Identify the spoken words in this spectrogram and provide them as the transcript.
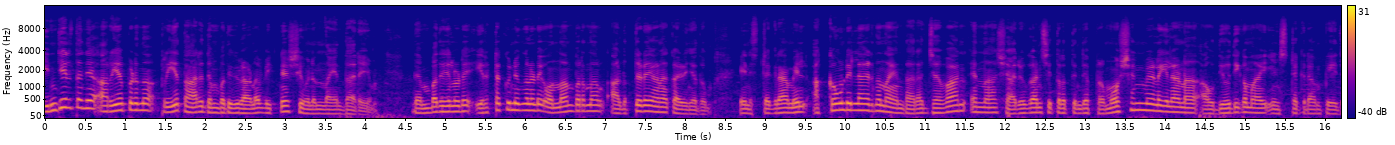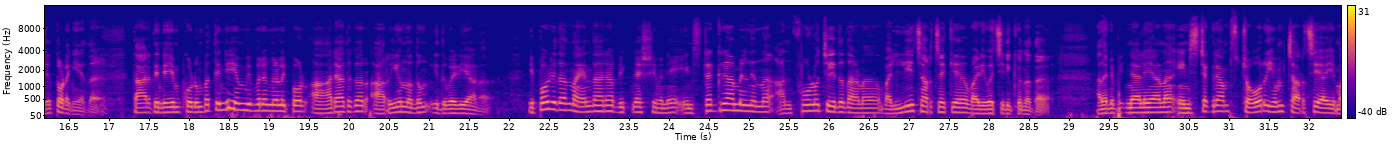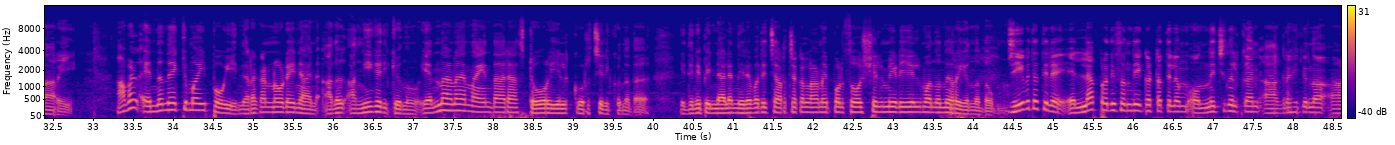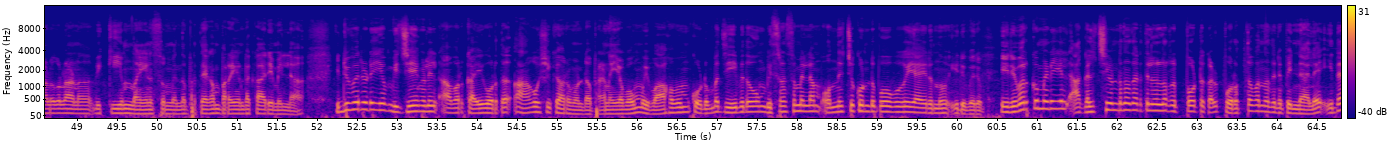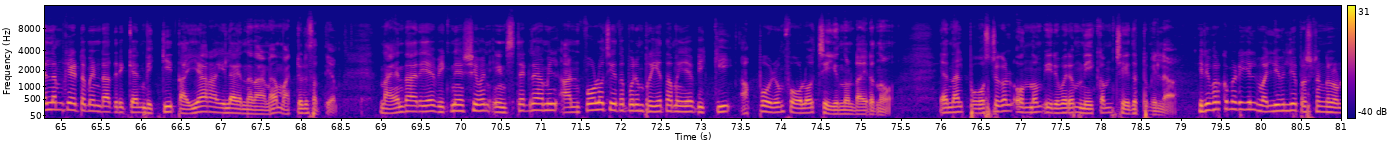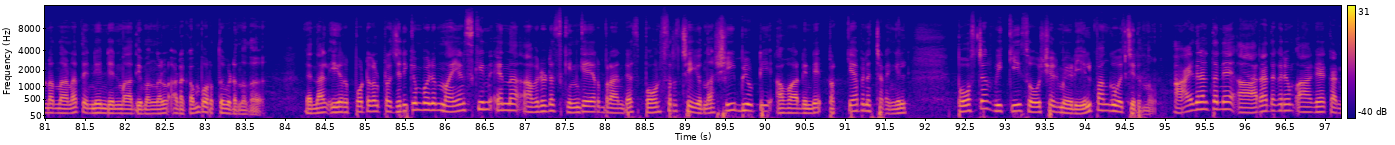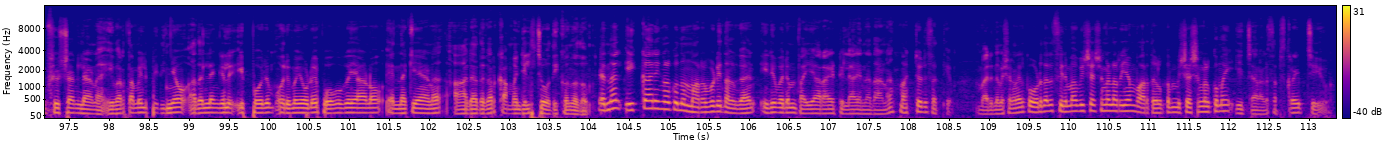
ഇന്ത്യയിൽ തന്നെ അറിയപ്പെടുന്ന പ്രിയ താരദമ്പതികളാണ് വിഘ്നേഷ് ശിവനും നയൻതാരയും. ദമ്പതികളുടെ ഇരട്ടക്കുഞ്ഞുങ്ങളുടെ ഒന്നാം പിറന്നാൾ അടുത്തിടെയാണ് കഴിഞ്ഞതും. ഇൻസ്റ്റഗ്രാമിൽ അക്കൗണ്ടില്ലായിരുന്ന നയൻതാര ജവാൻ എന്ന ഷാരൂഖ് ഖാൻ ചിത്രത്തിന്റെ പ്രൊമോഷൻ വേളയിലാണ് ഔദ്യോഗികമായി ഇൻസ്റ്റഗ്രാം പേജ് തുടങ്ങിയത്. താരത്തിന്റെയും കുടുംബത്തിന്റെയും വിവരങ്ങൾ ഇപ്പോൾ ആരാധകർ അറിയുന്നതും ഇതുവഴിയാണ്. ഇപ്പോഴിതാ നയൻതാര വിഘ്നേഷ് ശിവനെ ഇൻസ്റ്റഗ്രാമിൽ നിന്ന് അൺഫോളോ ചെയ്തതാണ് വലിയ ചർച്ചയ്ക്ക് വഴിവച്ചിരിക്കുന്നത്. അതിന് പിന്നാലെയാണ് ഇൻസ്റ്റഗ്രാം സ്റ്റോറിയും ചർച്ചയായി മാറി. അവൾ എന്നേക്കുമായി പോയി. നിറകണ്ണോടെ ഞാൻ അത് അംഗീകരിക്കുന്നു എന്നാണ് നയൻതാര സ്റ്റോറിയിൽ കുറിച്ചിരിക്കുന്നത്. ഇതിന് പിന്നാലെ നിരവധി ചർച്ചകളാണ് ഇപ്പോൾ സോഷ്യൽ മീഡിയയിൽ വന്നു നിറയുന്നതും. ജീവിതത്തിലെ എല്ലാ പ്രതിസന്ധി ഘട്ടത്തിലും ഒന്നിച്ചു നിൽക്കാൻ ആഗ്രഹിക്കുന്ന ആളുകളാണ് വിക്കിയും നയൻസും എന്ന് പ്രത്യേകം പറയേണ്ട കാര്യമില്ല. ഇരുവരുടെയും വിജയങ്ങളിൽ അവർ കൈകോർത്ത് ആഘോഷിക്കാറുമുണ്ട്. പ്രണയവും വിവാഹവും കുടുംബജീവിതവും ബിസിനസ്സുമെല്ലാം ഒന്നിച്ചു കൊണ്ടുപോവുകയായിരുന്നു ഇരുവരും. ഇരുവർക്കുമിടയിൽ അകൽച്ചയുണ്ടെന്ന തരത്തിലുള്ള റിപ്പോർട്ടുകൾ പുറത്തു വന്നതിന് പിന്നാലെ ഇതെല്ലാം കേട്ട് മിണ്ടാതിരിക്കാൻ വിക്കി തയ്യാറായില്ല എന്നതാണ് മറ്റൊരു സത്യം. നയൻതാരയെ വിഘ്നേഷ് ശിവൻ ഇൻസ്റ്റഗ്രാമിൽ അൺഫോളോ ചെയ്തപ്പോഴും പ്രിയതമയെ വിക്കി അപ്പോഴും ഫോളോ ചെയ്യുന്നുണ്ടായിരുന്നു. എന്നാൽ പോസ്റ്റുകൾ ഒന്നും ഇരുവരും നീക്കം ചെയ്തിട്ടുമില്ല. ഇരുവർക്കുമിടയിൽ വലിയ വലിയ പ്രശ്നങ്ങളുണ്ടെന്നാണ് തെന്നിന്ത്യൻ മാധ്യമങ്ങൾ അടക്കം പുറത്തുവിടുന്നത്. എന്നാൽ ഈ റിപ്പോർട്ടുകൾ പ്രചരിക്കുമ്പോഴും നയൻ സ്കിൻ എന്ന അവരുടെ സ്കിൻ കെയർ ബ്രാൻഡ് സ്പോൺസർ ചെയ്യുന്ന ഷീ ബ്യൂട്ടി അവാർഡിന്റെ പ്രഖ്യാപന ചടങ്ങിൽ പോസ്റ്റർ വിക്കി സോഷ്യൽ മീഡിയയിൽ പങ്കുവച്ചിരുന്നു. ആയതിനാൽ തന്നെ ആരാധകരും ആകെ കൺഫ്യൂഷനിലാണ്. ഇവർ തമ്മിൽ പിരിഞ്ഞോ അതല്ലെങ്കിൽ ഇപ്പോഴും ഒരുമയോടെ പോകുകയാണോ എന്നൊക്കെയാണ് ആരാധകർ കമന്റിൽ ചോദിക്കുന്നതും. എന്നാൽ ഇക്കാര്യങ്ങൾക്കൊന്നും മറുപടി നൽകാൻ ഇരുവരും തയ്യാറായിട്ടില്ല എന്നതാണ് മറ്റൊരു സത്യം. വരും നിമിഷങ്ങളിൽ കൂടുതൽ സിനിമാ വിശേഷങ്ങൾ അറിയാം വാർത്തകൾക്കും വിശേഷങ്ങൾക്കുമായി ഈ ചാനൽ സബ്സ്ക്രൈബ് ചെയ്യൂ.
